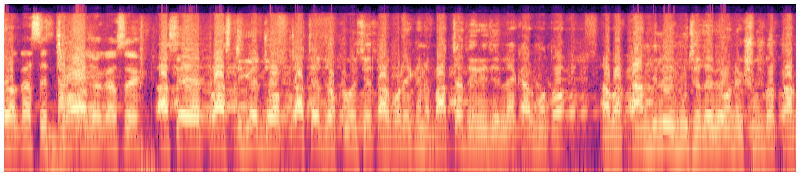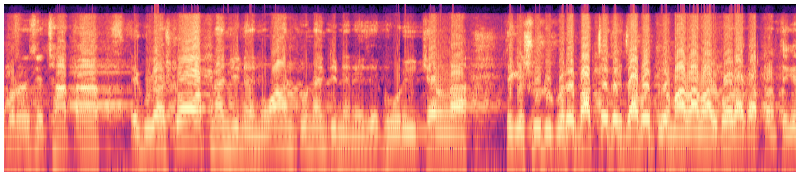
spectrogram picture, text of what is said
জগ আছে। জগ আছে। আছে প্লাস্টিকের জগ চাচের জগ রয়েছে তারপরে এখানে বাচ্চাদের এই যে লেখার মতো আবার টান দিলে মুছে যাবে অনেক সুন্দর। তারপরে রয়েছে ছাতা এগুলা সব ninety nine one two ninety nine এই যে ঘড়ি খেলনা থেকে শুরু করে বাচ্চাদের যাবতীয় মালামাল পড়া কাপড় থেকে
